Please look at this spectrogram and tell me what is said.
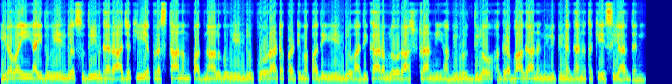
ఇరవై ఐదు ఏండ్ల సుదీర్ఘ రాజకీయ ప్రస్థానం పద్నాలుగు ఏండ్లు పోరాట పటిమ పది ఏండ్లు అధికారంలో రాష్ట్రాన్ని అభివృద్ధిలో అగ్రభాగాన నిలిపిన ఘనత కేసీఆర్దని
